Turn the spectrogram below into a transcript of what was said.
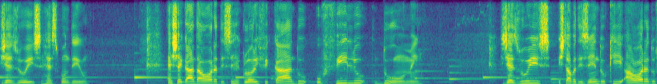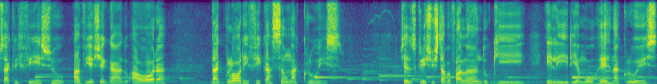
Jesus respondeu: É chegada a hora de ser glorificado o Filho do Homem. Jesus estava dizendo que a hora do sacrifício havia chegado, a hora da glorificação na cruz. Jesus Cristo estava falando que ele iria morrer na cruz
